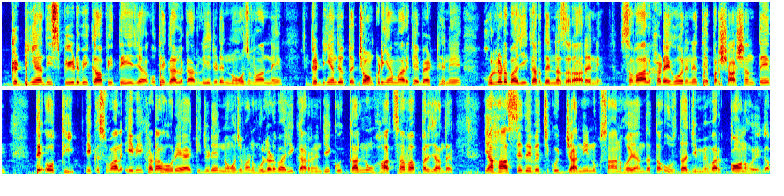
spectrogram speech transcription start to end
ਗੱਡੀਆਂ ਦੀ ਸਪੀਡ ਵੀ ਕਾਫੀ ਤੇਜ਼ ਹੈ ਉੱਥੇ ਗੱਲ ਕਰ ਲਈਏ, ਜਿਹੜੇ ਨੌਜਵਾਨ ਨੇ, ਗੱਡੀਆਂ ਦੇ ਉੱਤੇ ਚੌਂਕੜੀਆਂ ਮਾਰ ਕੇ ਬੈਠੇ ਨੇ, ਹੁੱਲੜਬਾਜੀ ਕਰਦੇ ਨਜ਼ਰ ਆ ਰਹੇ ਨੇ। ਸਵਾਲ ਖੜੇ ਹੋ ਰਹੇ ਨੇ ਇੱਥੇ ਪ੍ਰਸ਼ਾਸਨ ਤੇ। ਤੇ ਉੱਥੇ ਹੀ ਇੱਕ ਸਵਾਲ ਇਹ ਵੀ ਖੜਾ ਹੋ ਰਿਹਾ ਹੈ ਕਿ ਜਿਹੜੇ ਨੌਜਵਾਨ ਹੁੱਲੜਬਾਜੀ ਕਰ ਰਹੇ ਨੇ, ਜੇ ਕੋਈ ਕੱਲ ਨੂੰ ਹਾਦਸਾ ਵਾਪਰ ਜਾਂਦਾ ਜਾਂ ਹਾਦਸੇ ਦੇ ਵਿੱਚ ਕੋਈ ਜਾਨੀ ਨੁਕਸਾਨ ਹੋ ਜਾਂਦਾ, ਤਾਂ ਉਸ ਦਾ ਜ਼ਿੰਮੇਵਾਰ ਕੌਣ ਹੋਏਗਾ?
